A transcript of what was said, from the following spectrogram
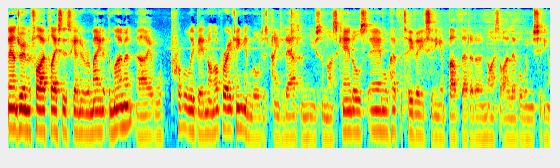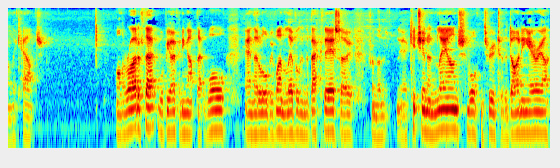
Lounge room, the fireplace is going to remain at the moment. Uh, it will probably be non-operating and we'll just paint it out and use some nice candles and we'll have the TV sitting above that at a nice eye level when you're sitting on the couch. On the right of that, we'll be opening up that wall and that'll all be one level in the back there. So from the you know, kitchen and lounge, walking through to the dining area,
